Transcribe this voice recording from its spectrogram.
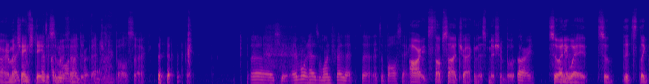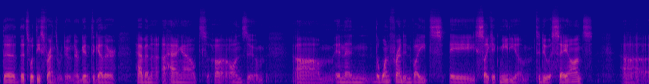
right, I'm gonna change Davis in my phone to. Benjamin Ballsack. Oh shit! Everyone has one friend that uh, that's a ball sack. All right, stop sidetracking this mission book. Sorry. So Okay. anyway, so it's like the that's what these friends were doing. They're getting together, having a, a hangout uh, on Zoom, um, and then the one friend invites a psychic medium to do a séance, uh,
